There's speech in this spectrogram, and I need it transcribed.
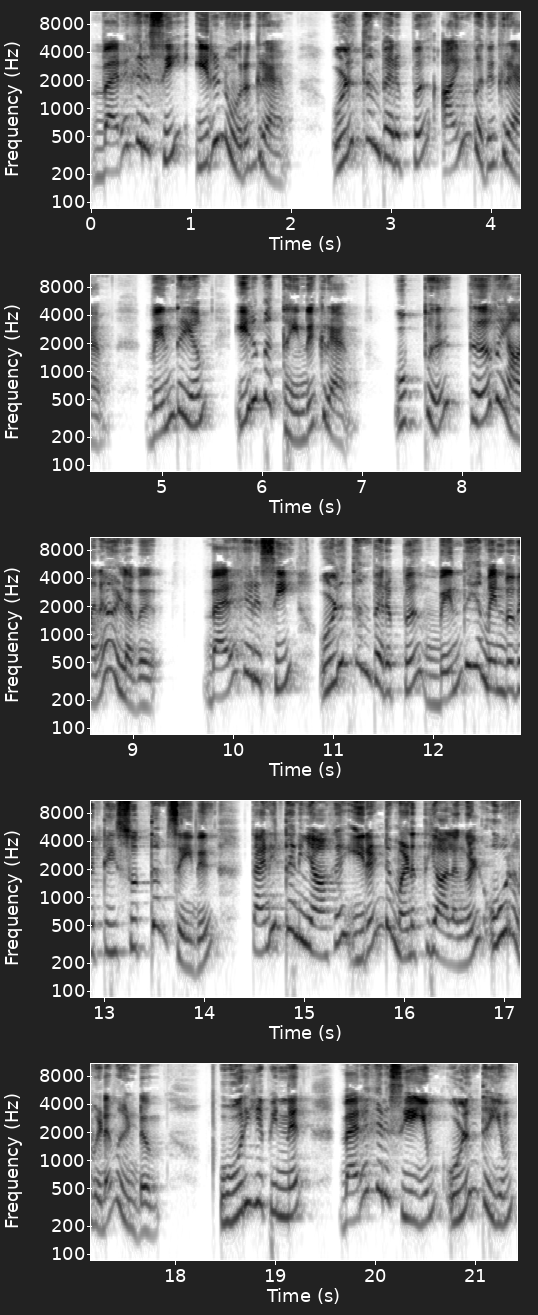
வரகரிசி இருநூறு கிராம் உளுத்தம்பருப்பு ஐம்பது கிராம் வெந்தயம் இருபத்தைந்து கிராம். உப்பு தேவையான அளவு. வரகரிசி உளுத்தம்பருப்பு வெந்தயம் என்பவற்றை சுத்தம் செய்து தனித்தனியாக இரண்டு மணித்தியாலங்கள் ஊறவிட வேண்டும். ஊறிய பின்னர் வரகரிசியையும் உளுந்தையும்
